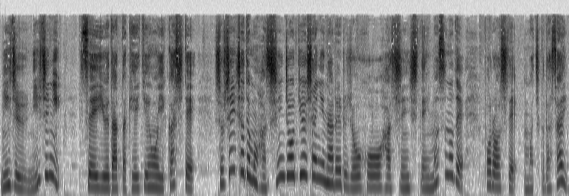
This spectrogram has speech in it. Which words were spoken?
22時に声優だった経験を生かして初心者でも発信上級者になれる情報を発信していますのでフォローしてお待ちください。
